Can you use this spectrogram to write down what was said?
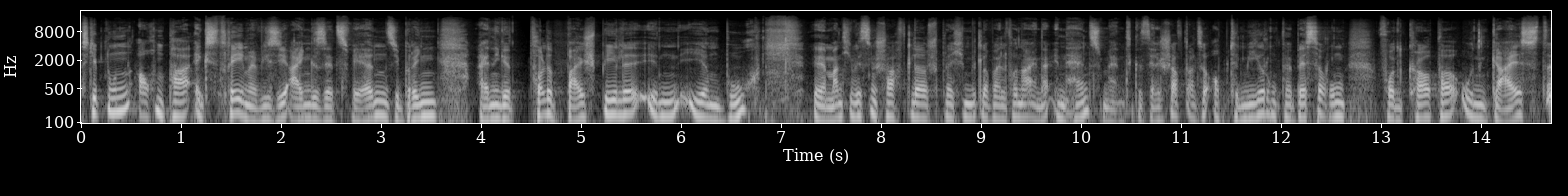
Es gibt nun auch ein paar Extreme, wie sie eingesetzt werden. Sie bringen einige tolle Beispiele in Ihrem Buch. Äh, manche Wissenschaftler sprechen mittlerweile von einer Enhancement-Gesellschaft, also Optimierung, Verbesserung von Körper und Geist.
